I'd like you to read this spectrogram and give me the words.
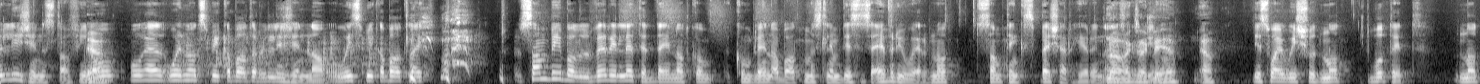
religion stuff. You Yeah. know, we we not speak about religion now. We speak about like some people very little they not com- complain about Muslim. This is everywhere, not something special here in No, Iceland, exactly. you know? Yeah, yeah. That's why we should not put it, not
